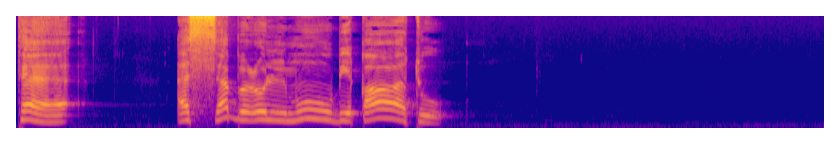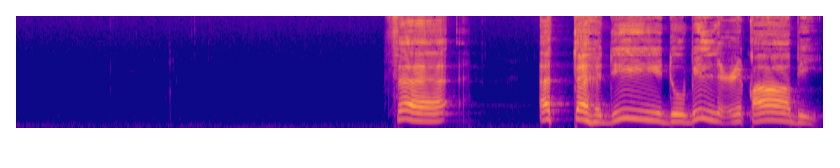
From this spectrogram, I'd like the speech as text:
تاء السبع الموبقات. ثاء التهديد بالعقاب.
